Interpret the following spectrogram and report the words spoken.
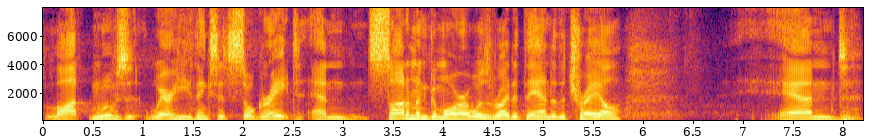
Lot moves where he thinks it's so great, and Sodom and Gomorrah was right at the end of the trail. And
